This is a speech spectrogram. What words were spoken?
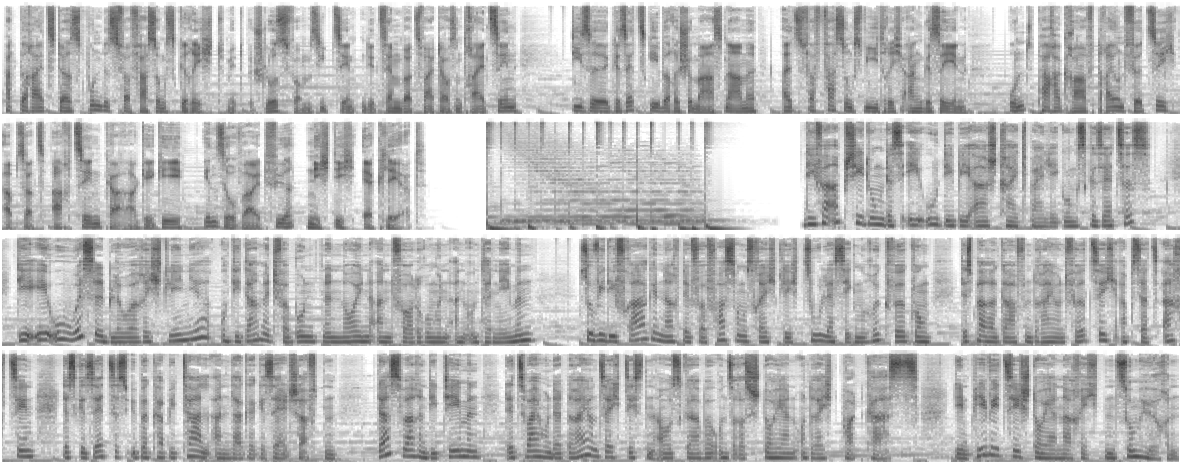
hat bereits das Bundesverfassungsgericht mit Beschluss vom 17. Dezember 2013 diese gesetzgeberische Maßnahme als verfassungswidrig angesehen und 43 Absatz 18 KAGG insoweit für nichtig erklärt. Die Verabschiedung des EU-DBA-Streitbeilegungsgesetzes, die EU-Whistleblower-Richtlinie und die damit verbundenen neuen Anforderungen an Unternehmen sowie die Frage nach der verfassungsrechtlich zulässigen Rückwirkung des 43 Absatz 18 des Gesetzes über Kapitalanlagegesellschaften. Das waren die Themen der 263. Ausgabe unseres Steuern und Recht Podcasts, den PwC Steuernachrichten zum Hören.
